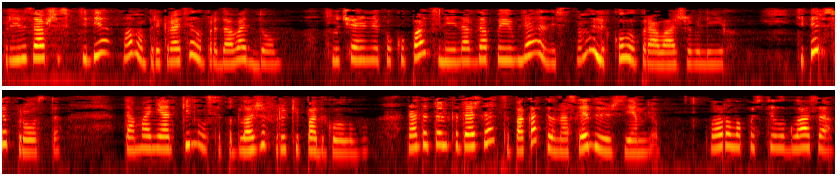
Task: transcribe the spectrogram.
Привязавшись к тебе, мама прекратила продавать дом. Случайные покупатели иногда появлялись, но мы легко выпроваживали их. Теперь все просто. Тамани откинулся, подложив руки под голову. Надо только дождаться, пока ты унаследуешь землю. Лорел опустила глаза.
